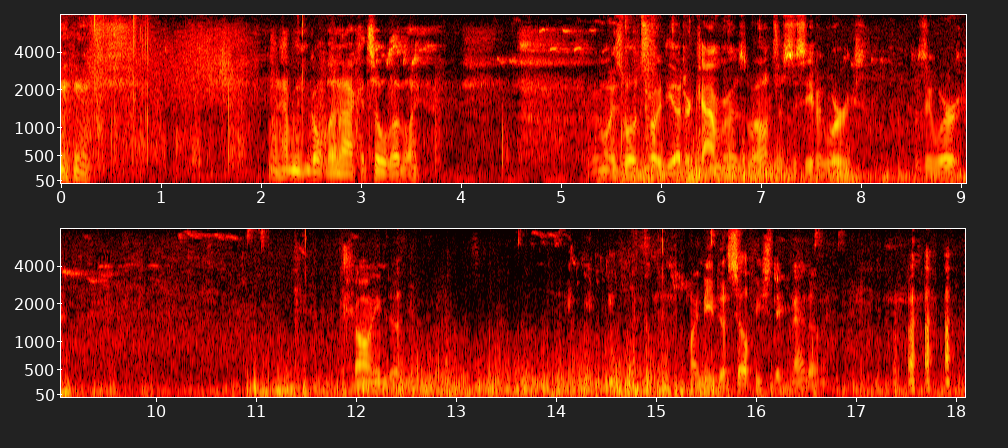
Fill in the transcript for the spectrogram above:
I haven't got the knack at all, have I? I might as well try the other camera as well, just to see if it works. Does it work? Kinda. I need a selfie stick now, don't I?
